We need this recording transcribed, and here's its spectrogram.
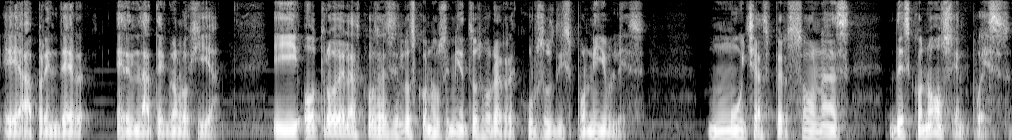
eh, aprender en la tecnología. Y otra de las cosas es los conocimientos sobre recursos disponibles. Muchas personas desconocen, pues,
